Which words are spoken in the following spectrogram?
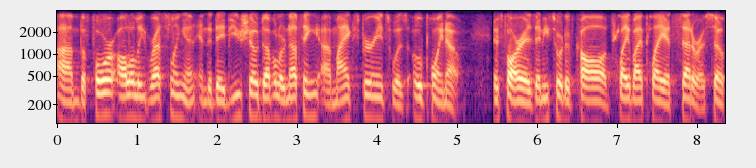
Um, before All Elite Wrestling and, and the debut show Double or Nothing, uh, my experience was 0.0 as far as any sort of call, play-by-play, et cetera. So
